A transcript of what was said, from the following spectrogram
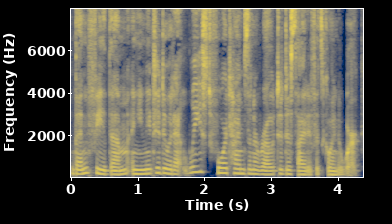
then feed them. And you need to do it at least four times in a row to decide if it's going to work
